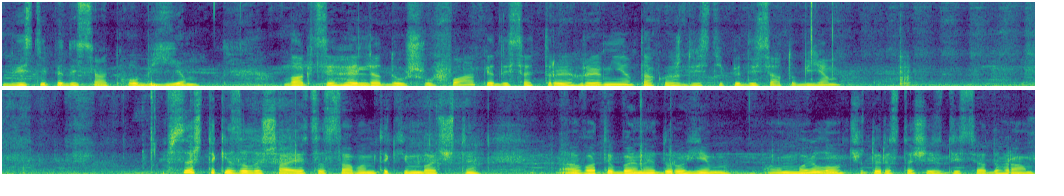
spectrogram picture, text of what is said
250 об'єм. В акції гель для душу Фа 53 гривні, також 250 об'єм. Все ж таки залишається самим таким, бачите, в АТБ недорогим мило 460 грам,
